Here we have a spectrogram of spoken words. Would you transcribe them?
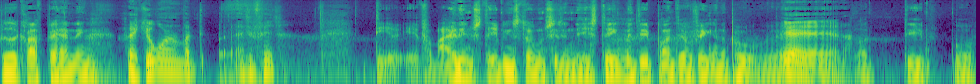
bedre kræftbehandling. regionen. Var det, er det fedt? Det er, for mig er det en stepping stone til det næste, ikke? men det brændte jeg jo fingrene på. øh, Ja, ja, ja. Og det må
